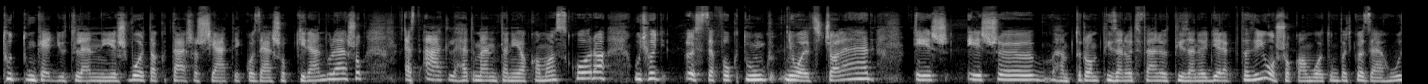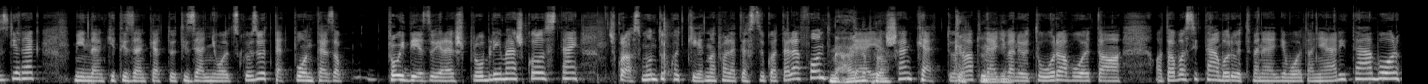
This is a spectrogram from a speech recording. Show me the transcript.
tudtunk együtt lenni, és voltak társas játékozások, kirándulások, ezt át lehet menteni a kamaszkorra, úgyhogy összefogtunk nyolc család, és, és nem tudom, 15 felnőtt, 15 gyerek, tehát azért jó sokan voltunk, vagy közel 20 gyerek, mindenki 12-18 között, tehát pont ez a idézőjeles problémás korosztály, és akkor azt mondtuk, hogy két napra letesszük a telefont, teljesen, napra? kettő, kettő nap, 45 igen. óra volt a, a tavaszi tábor, 51 volt a nyári tábor,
